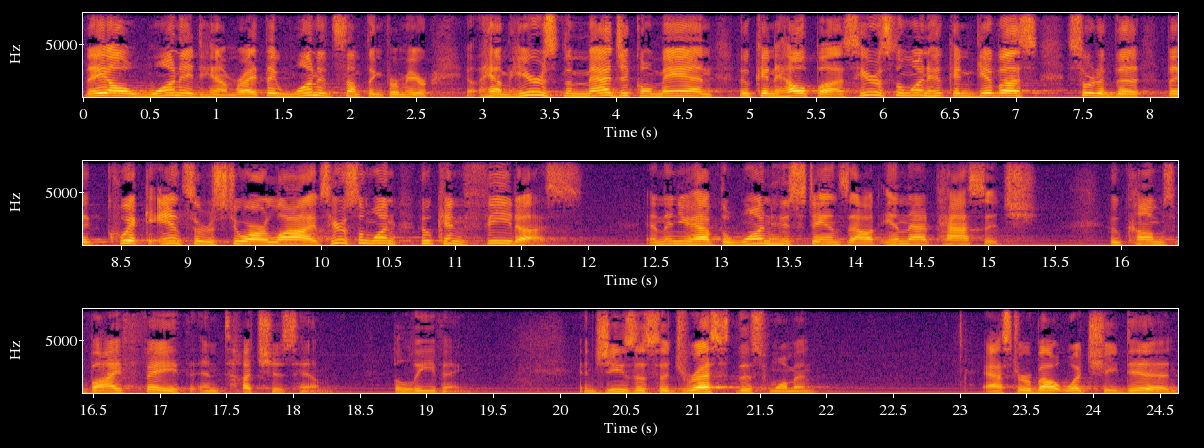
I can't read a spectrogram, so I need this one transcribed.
They all wanted him, right? They wanted something from here, him. Here's the magical man who can help us. Here's the one who can give us sort of the, the quick answers to our lives. Here's the one who can feed us. And then you have the one who stands out in that passage who comes by faith and touches him, believing. And Jesus addressed this woman, asked her about what she did,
